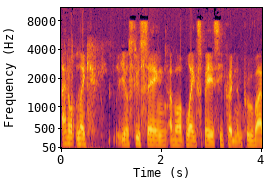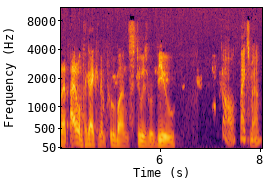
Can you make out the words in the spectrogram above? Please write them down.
I don't like you know Stu's saying about blank space. He couldn't improve on it. I don't think I can improve on Stu's review. Oh, thanks, man.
